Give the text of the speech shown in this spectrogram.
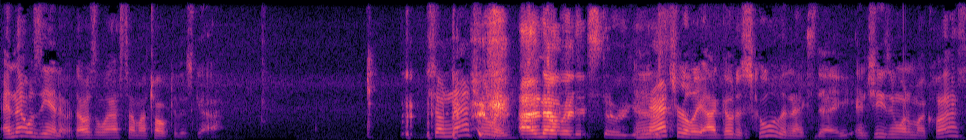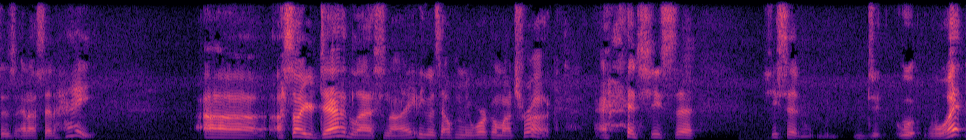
And that was the end of it. That was the last time I talked to this guy. So naturally. I know where this story goes. Naturally, I go to school the next day, and she's in one of my classes, and I said, "Hey, uh, I saw your dad last night. He was helping me work on my truck." And she said, "She said, what?"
